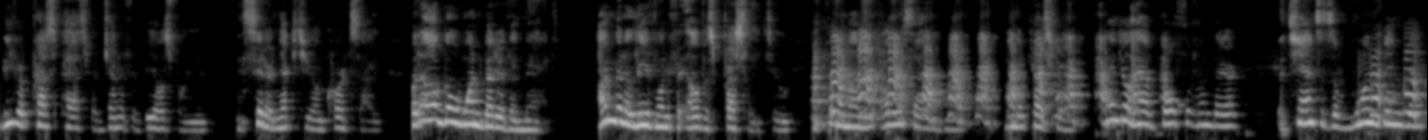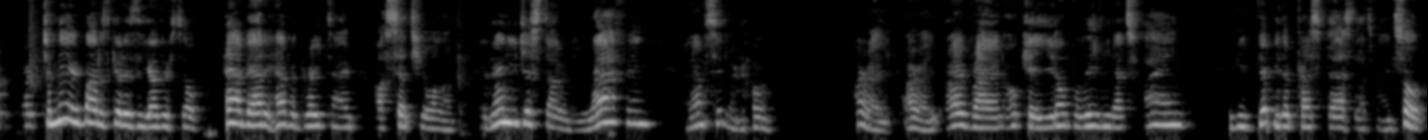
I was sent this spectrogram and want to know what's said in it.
leave a press pass for Jennifer Beals for you and sit her next to you on courtside, but I'll go one better than that. I'm going to leave one for Elvis Presley too, and put him on the other side of me on the press row. Then you'll have both of them there. The chances of one being there are, to me, about as good as the other. So have at it, have a great time. I'll set you all up. And then he just started laughing, and I'm sitting there going, "All right, all right, all right, Brian. Okay, you don't believe me? That's fine. If you get me the press pass, that's fine." So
